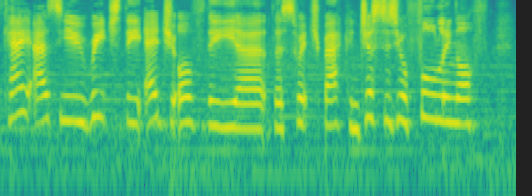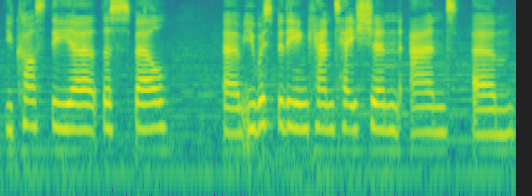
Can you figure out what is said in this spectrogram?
Okay, as you reach the edge of the uh, the switchback, and just as you're falling off, you cast the uh, the spell. Um, you whisper the incantation, and um,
